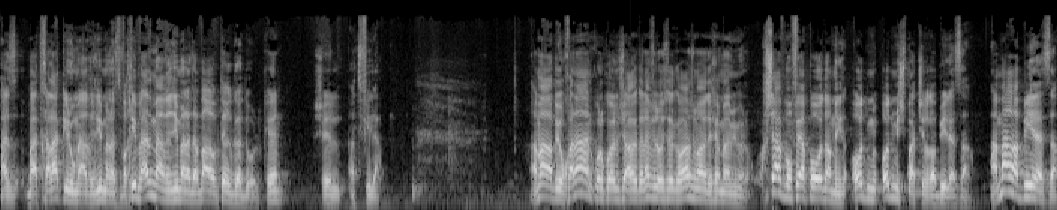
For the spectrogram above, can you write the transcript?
אז בהתחלה כאילו מערערים על הזבחים, ואז מערערים על הדבר היותר גדול, כן? של התפילה. אמר רבי יוחנן, כל כהן שער את הנפש לא יעשה דבר שמר ידיכם בימים אלו. עכשיו מופיע פה עוד, אמיר, עוד, עוד משפט של רבי אלעזר. אמר רבי אלעזר,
